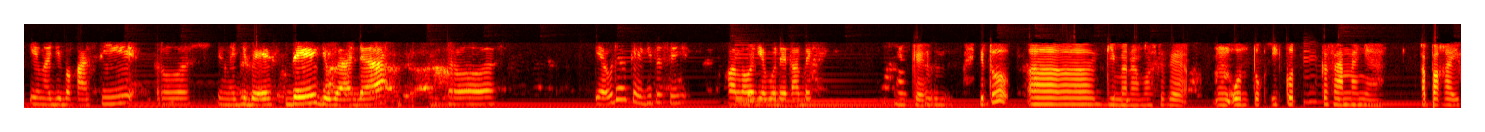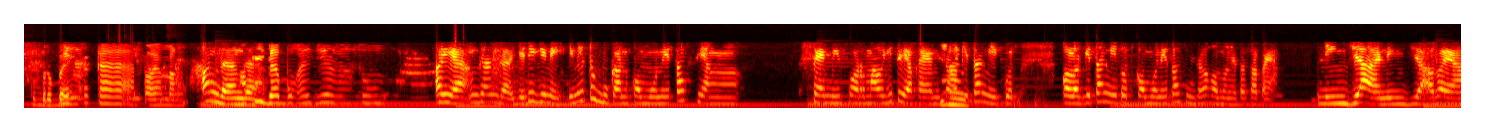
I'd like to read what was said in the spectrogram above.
Yang ngaji Bekasi terus yang ngaji BSD juga ada. Terus ya udah kayak gitu sih kalau Jabodetabek Oke. Mm. Itu eh, gimana maksudnya mm, untuk ikut ke sananya? Apakah itu berbayar kah atau emang oh enggak enggak aku gabung aja langsung? Oh iya, enggak enggak. Jadi gini, ini tuh bukan komunitas yang semi formal gitu ya kayak misalnya Hmm. kita ngikut kalau kita ngikut komunitas misalnya komunitas apa ya? Ninja, ninja apa ya?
